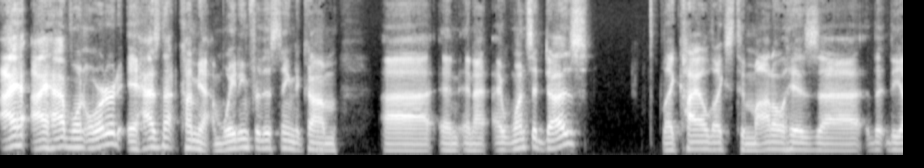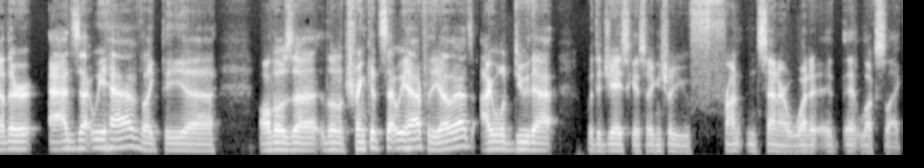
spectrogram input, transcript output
I I have one ordered. It has not come yet. I'm waiting for this thing to come. Uh, and and I, I once it does, like Kyle likes to model his uh the, the other ads that we have, like the uh all those uh, little trinkets that we have for the other ads, I will do that with the case so I can show you front and center what it, it, looks like.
